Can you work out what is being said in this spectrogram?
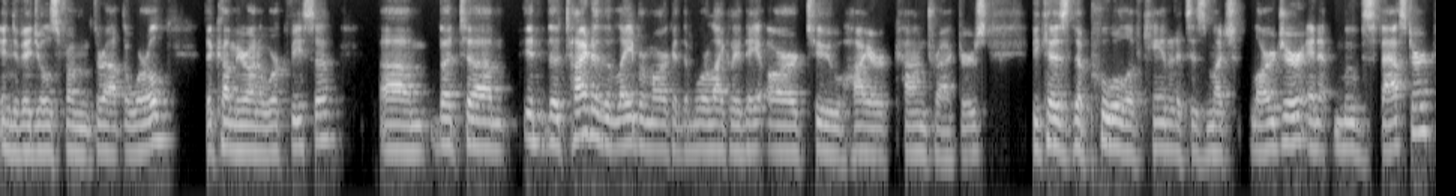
individuals from throughout the world that come here on a work visa. Um, but um, the tighter the labor market, the more likely they are to hire contractors because the pool of candidates is much larger and it moves faster.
